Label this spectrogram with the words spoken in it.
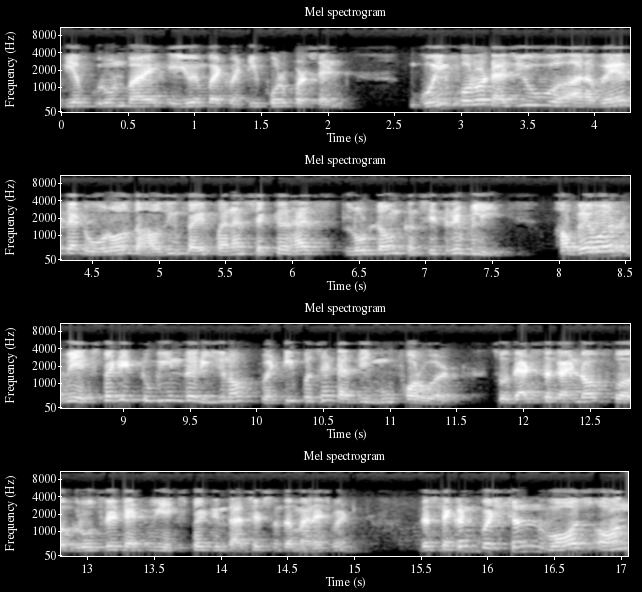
we have grown by AUM by 24%. Going forward, as you are aware that overall the housing finance sector has slowed down considerably. However, we expect it to be in the region of 20% as we move forward. So that's the kind of uh, growth rate that we expect in the assets under management. The second question was on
